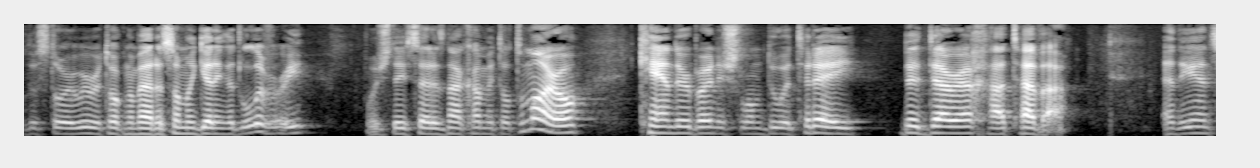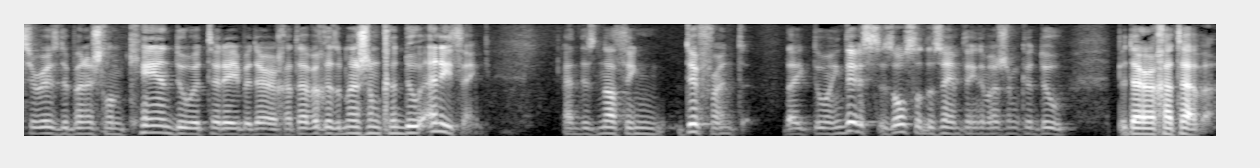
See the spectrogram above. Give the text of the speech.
the story we were talking about is someone getting a delivery, which they said is not coming till tomorrow. Can the Rabbi Shalom do it today? B'derech hateva. And the answer is the Ben Shalom can do it today, b'derech hateva, because the Ben Shalom can do anything. And there's nothing different like doing this is also the same thing that Hashem can do b'derech hateva.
